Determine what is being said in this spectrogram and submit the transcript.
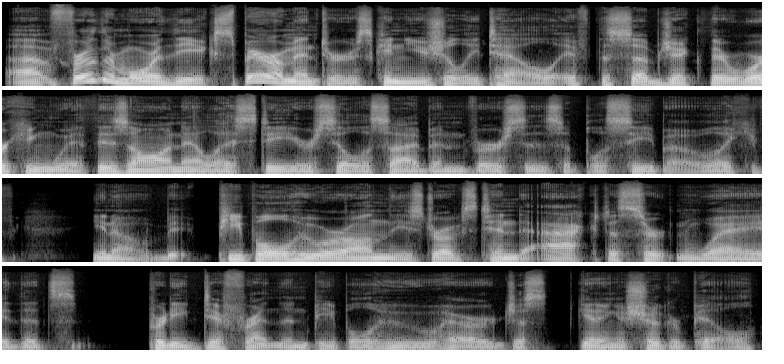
Uh, furthermore, the experimenters can usually tell if the subject they're working with is on LSD or psilocybin versus a placebo. Like if you know, people who are on these drugs tend to act a certain way that's pretty different than people who are just getting a sugar pill.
